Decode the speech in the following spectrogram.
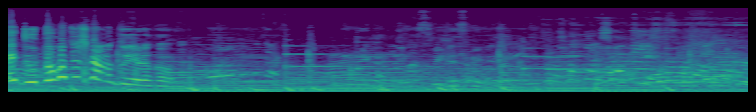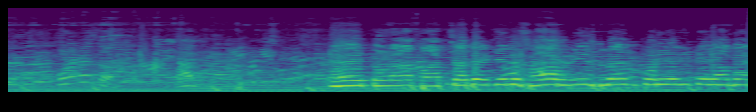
এই যুদ্ধ করছিস কেন তুই এরকম? এই তোরা বাচ্চাদের কিন্তু সব রিস্ট ব্যান্ড পরিয়ে দিতে হবে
